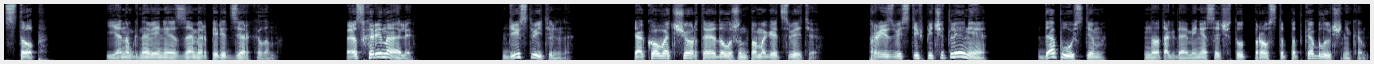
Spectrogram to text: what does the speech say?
Стоп! Я на мгновение замер перед зеркалом. А? Действительно. Какого черта я должен помогать Свете? Произвести впечатление? Допустим. Но тогда меня сочтут просто подкаблучником.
